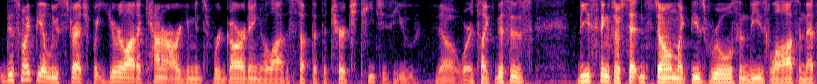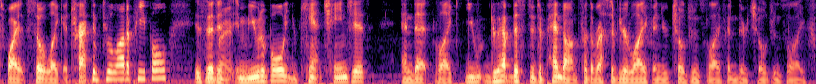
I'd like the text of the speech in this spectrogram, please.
this might be a loose stretch, but you hear a lot of counter arguments regarding a lot of the stuff that the church teaches you, though, where it's like this is these things are set in stone, like these rules and these laws, and that's why it's so like attractive to a lot of people is that it's immutable, you can't change it, and that like you you have this to depend on for the rest of your life and your children's life and their children's life.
